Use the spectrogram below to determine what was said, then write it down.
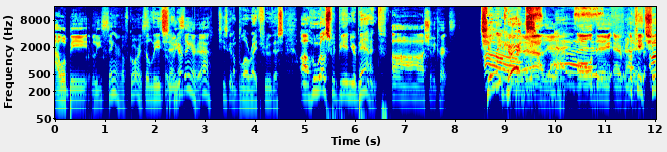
I will be lead singer, of course. The lead singer? lead singer, yeah. He's gonna blow right through this. Uh, who else would be in your band? Ah, Chili Kurtz. Chili Oh, Kurtz. Yeah, yeah. All day, every day. Okay, Chili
